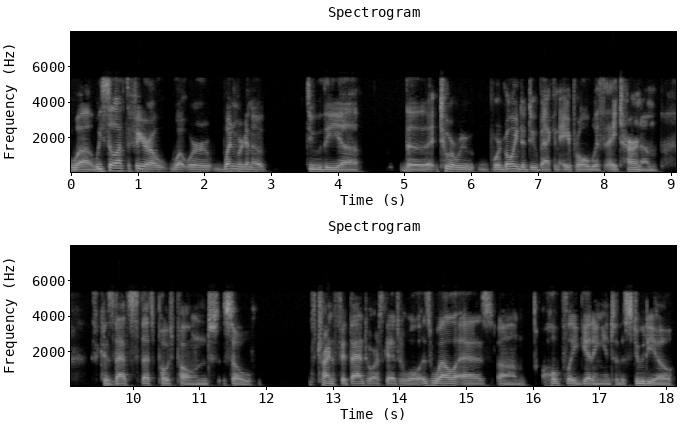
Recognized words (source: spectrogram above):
Well, we still have to figure out what we're when we're gonna do the uh, the tour we were going to do back in April with Aeternum because that's that's postponed. So trying to fit that into our schedule as well as um, hopefully getting into the studio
